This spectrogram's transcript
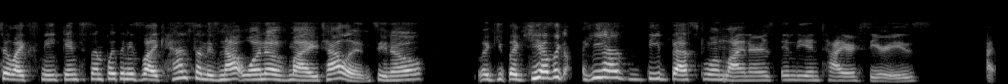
to like sneak into someplace, and he's like, handsome is not one of my talents, you know, like like he has like he has the best one-liners in the entire series. I,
